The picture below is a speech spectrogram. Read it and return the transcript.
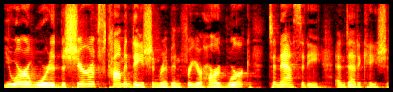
You are awarded the Sheriff's Commendation Ribbon for your hard work, tenacity, and dedication.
